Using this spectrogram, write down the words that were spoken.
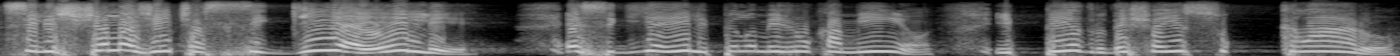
Se ele chama a gente a seguir a ele, é seguir a ele pelo mesmo caminho. E Pedro deixa isso claro.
